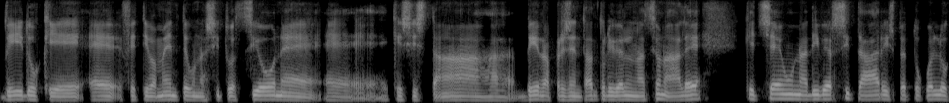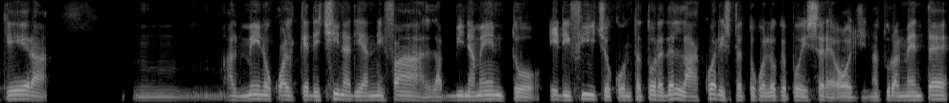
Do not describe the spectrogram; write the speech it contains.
vedo che è effettivamente una situazione eh, che si sta ben rappresentando a livello nazionale, che c'è una diversità rispetto a quello che era mh, almeno qualche decina di anni fa l'abbinamento edificio contatore dell'acqua rispetto a quello che può essere oggi. Naturalmente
